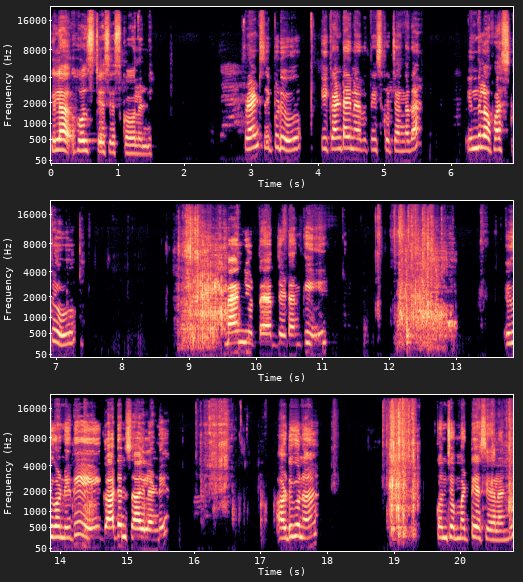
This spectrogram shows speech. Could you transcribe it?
ఇలా హోల్స్ చేసేసుకోవాలండి. ఫ్రెండ్స్ ఇప్పుడు ఈ కంటైనర్ తీసుకొచ్చాం కదా. ఇందులో ఫస్ట్ మాన్యూర్ తయారు చేయడానికి ఇదిగోండి ఇది గార్డెన్ సాయిల్ అండి. అడుగున కొంచెం మట్టి వేసేయాలండి.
